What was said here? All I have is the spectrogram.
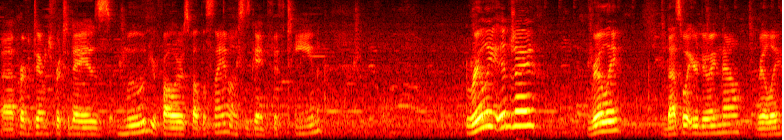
Uh, perfect damage for today's mood. Your followers felt the same. This has gained 15. Really, NJ? Really? That's what you're doing now? Really?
